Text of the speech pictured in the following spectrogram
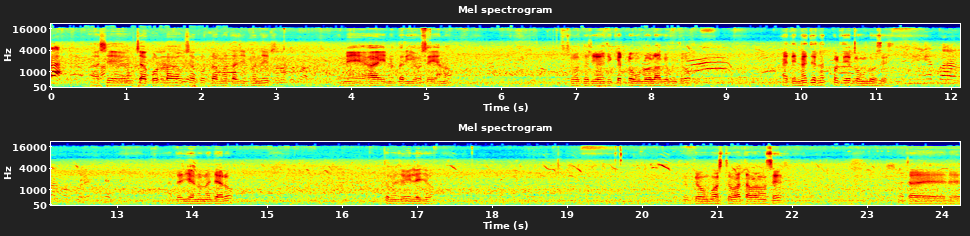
આ છે ઊંચા કોટડા ઊંચા કોટડા માતાજી મંદિર. અને આ એનો દરિયો છે એનો. જો દરિયો અહીંથી કેટલો ઊંડો લાગે મિત્રો? અહીંથી નજર નથી પડતી એટલો ઊંડો છે. આ દરિયાનો નજારો. તમે જોઈ લેજો. કેવું મસ્ત વાતાવરણ છે. અત્યારે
